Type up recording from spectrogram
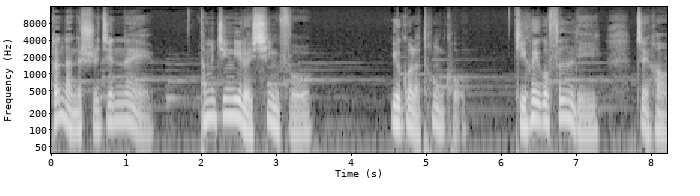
短短的时间内，他们经历了幸福，越过了痛苦，体会过分离，最后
